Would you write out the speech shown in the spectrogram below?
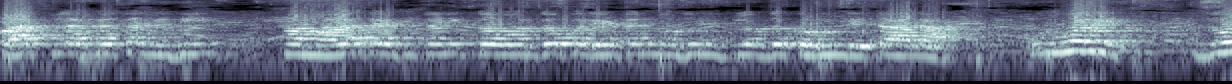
पाच लाखाचा निधी हा मला त्या ठिकाणी क वर्ग पर्यटन मधून उपलब्ध करून देता आला. उर्वरित जो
